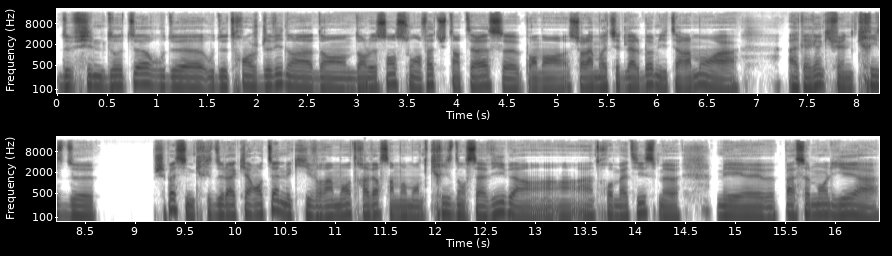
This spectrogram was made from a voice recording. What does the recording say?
de film d'auteur ou de ou de tranche de vie dans, dans dans le sens où en fait tu t'intéresses pendant sur la moitié de l'album littéralement à à quelqu'un qui fait une crise de je sais pas si c'est une crise de la quarantaine, mais qui vraiment traverse un moment de crise dans sa vie, ben, un, traumatisme, mais euh, pas seulement lié à,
